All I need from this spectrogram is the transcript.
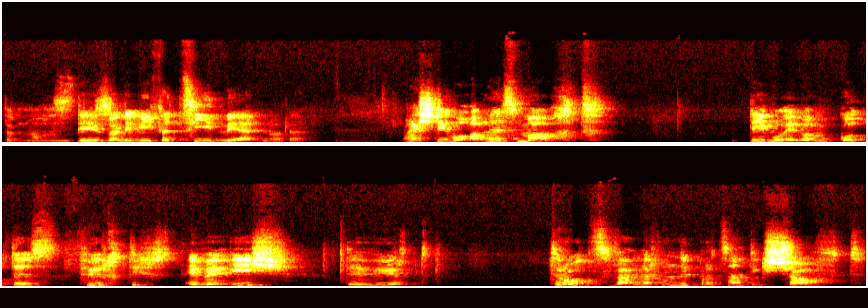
dann mach's Der nicht. soll irgendwie verziehen werden, oder? Weißt du, der, der alles macht, der, der eben am gottesfürchtigst eben ist, der wird trotz, wenn er hundertprozentig schafft,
